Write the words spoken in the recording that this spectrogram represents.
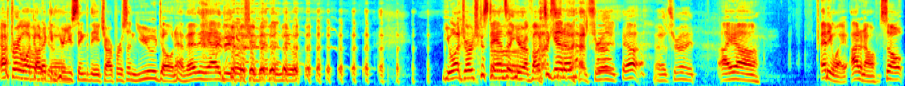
After I walk Oh, out, I can hear you saying to the HR person, "You don't have any idea what you're getting into." You want George Costanza? You're about to get him. That's right. Yeah. That's right. I uh anyway, I don't know. So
